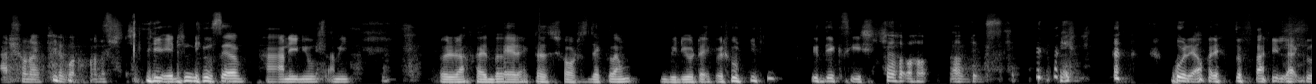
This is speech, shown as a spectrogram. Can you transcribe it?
আর শোনাইতে মানুষ। এটা নিউজ ফানি নিউজ আমি ওই রাফায়েত ভাইয়ের একটা শর্টস দেখলাম ভিডিও টাইপের তুই দেখছিস? দেখছি। ওরে আমার এত ফানি লাগল।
